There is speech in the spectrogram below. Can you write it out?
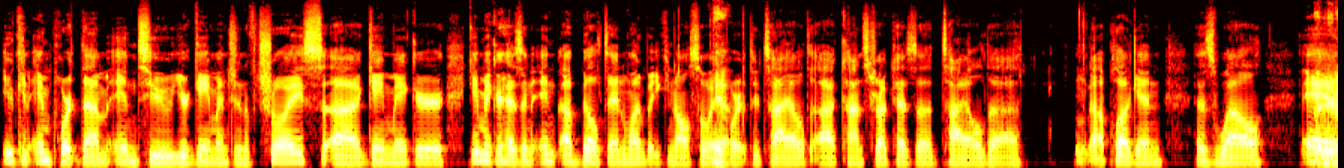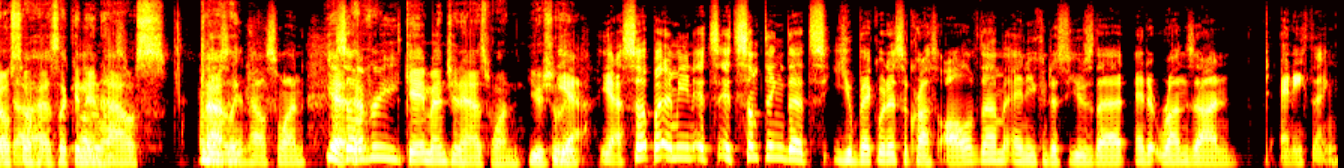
you can import them into your game engine of choice. Uh, game maker game maker has an in, a built-in one but you can also import it through tiled. Uh, construct has a tiled uh, uh, plugin as well. And But it also uh, has like an in-house. There's an in-house one. yeah, So- every game engine has one usually. yeah, yeah. So, but I mean, it's it's something that's ubiquitous across all of them, and you can just use that, and it runs on anything.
